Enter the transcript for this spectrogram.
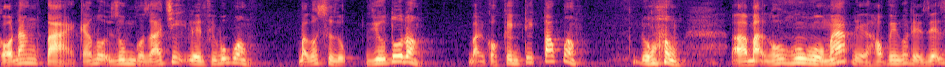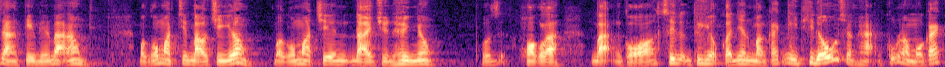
có đăng tải các nội dung có giá trị lên facebook không? Bạn có sử dụng youtube không? Bạn có kênh tiktok không? Đúng không? À, bạn có google maps để học viên có thể dễ dàng tìm đến bạn không? Bạn có mặt trên báo chí không? Bạn có mặt trên đài truyền hình không? Hoặc là bạn có xây dựng thương hiệu cá nhân bằng cách đi thi đấu chẳng hạn cũng là một cách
